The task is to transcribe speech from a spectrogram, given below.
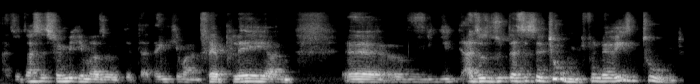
also das ist für mich immer so, da denke ich immer an Fair Play, an, äh, also das ist eine Tugend, ich finde eine Riesentugend.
